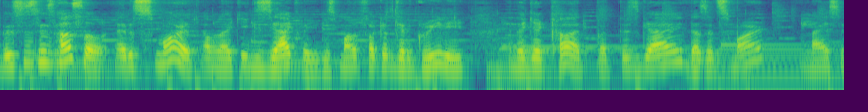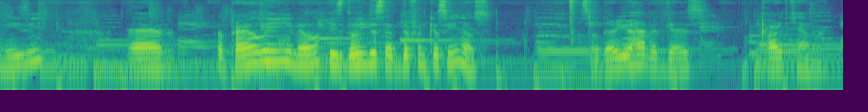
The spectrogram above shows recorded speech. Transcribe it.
this is his hustle, and it's smart. I'm like, exactly. These motherfuckers get greedy, and they get caught, but this guy does it smart, nice and easy, and apparently, you know, he's doing this at different casinos. So there you have it, guys. Card counter.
